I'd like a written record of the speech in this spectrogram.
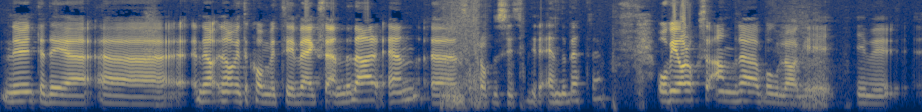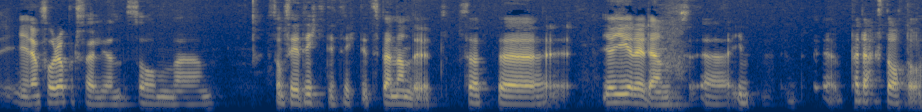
nu är inte det, eh, nu har vi inte kommit till vägs ände där än, eh, så förhoppningsvis blir det ännu bättre. Och vi har också andra bolag i, i, i den förra portföljen som, som ser riktigt, riktigt spännande ut. Så att jag ger er den, i, Eh, per dags dato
